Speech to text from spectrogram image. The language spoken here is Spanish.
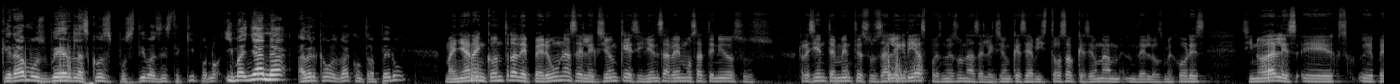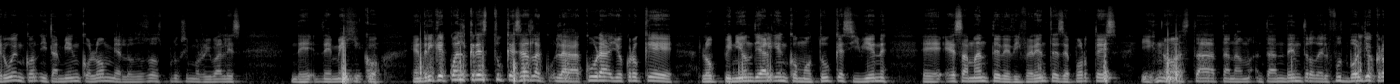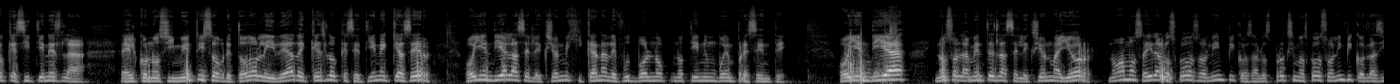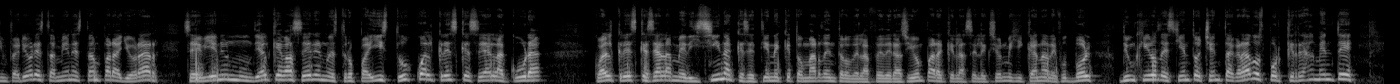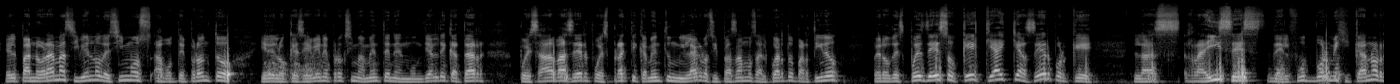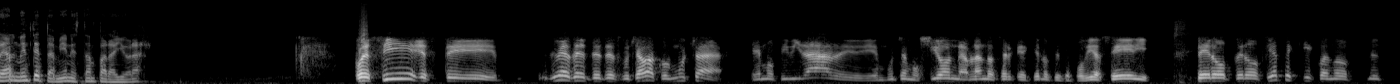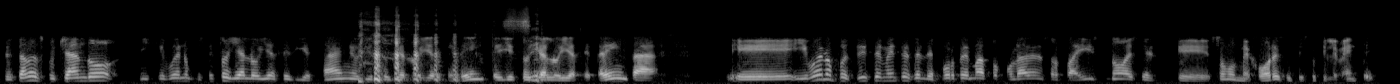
queramos ver las cosas positivas de este equipo, ¿no? Y mañana, a ver cómo nos va contra Perú. Mañana en contra de Perú, una selección que si bien sabemos ha tenido sus recientemente sus alegrías, pues no es una selección que sea vistosa o que sea una de los mejores sinodales. Eh, eh, Perú y también Colombia, los dos próximos rivales de, México. Enrique, ¿cuál crees tú que seas la, cura? Yo creo que la opinión de alguien como tú, que si bien eh, es amante de diferentes deportes y no está tan, tan dentro del fútbol, yo creo que sí tienes la, el conocimiento y sobre todo la idea de qué es lo que se tiene que hacer. Hoy en día la selección mexicana de fútbol no, no tiene un buen presente. Hoy en día no solamente es la selección mayor, no vamos a ir a los Juegos Olímpicos, a los próximos Juegos Olímpicos, las inferiores también están para llorar. Se viene un mundial que va a ser en nuestro país. ¿Tú cuál crees que sea la cura ¿Cuál crees que sea la medicina que se tiene que tomar dentro de la federación para que la selección mexicana de fútbol dé un giro de 180 grados? Porque realmente el panorama, si bien lo decimos a bote pronto y de lo que se viene próximamente en el Mundial de Qatar, pues ah, va a ser pues prácticamente un milagro si pasamos al cuarto partido. Pero después de eso, ¿qué? ¿Qué hay que hacer? Porque las raíces del fútbol mexicano realmente también están para llorar. Pues sí, este, te escuchaba con mucha emotividad, eh, mucha emoción, hablando acerca de qué es lo que se podía hacer. Y, pero, pero fíjate que cuando te estaba escuchando, dije, bueno, pues esto ya lo oí hace 10 años, y esto ya lo oí hace 20, y esto ya lo oí hace 30. Eh, y bueno, pues tristemente es el deporte más popular en nuestro país, no es el que somos mejores, indiscutiblemente.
